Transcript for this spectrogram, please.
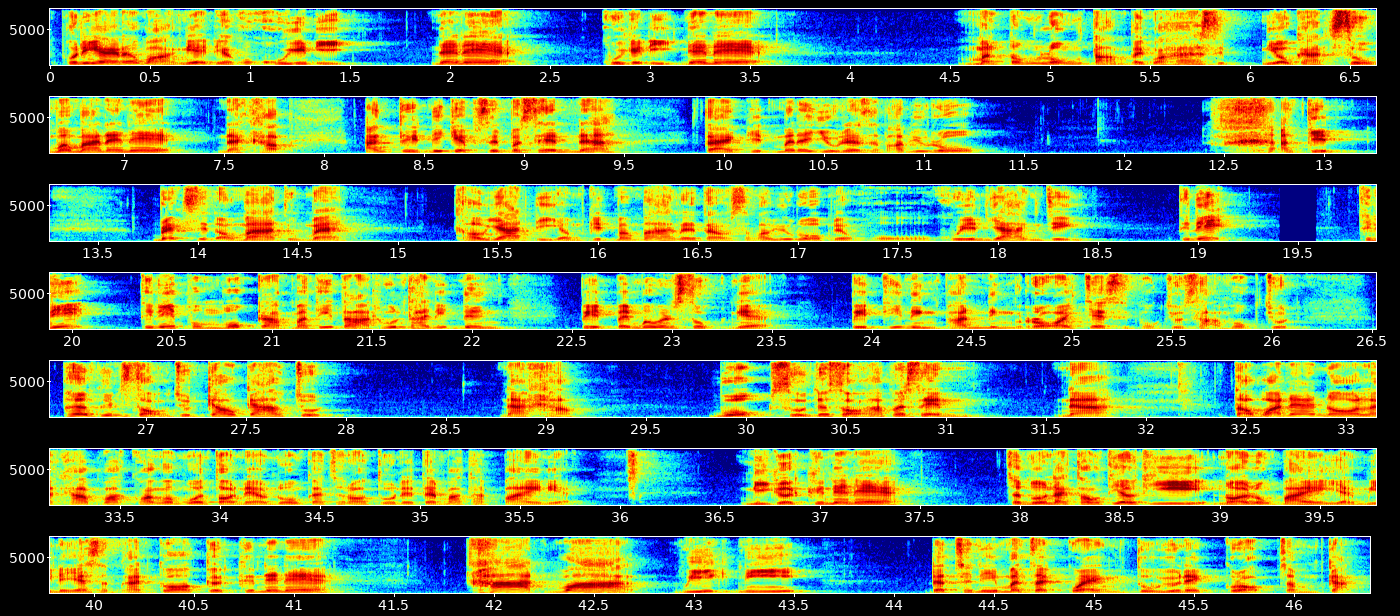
พูดง่ายๆระหว่างเนี้ยเดี๋ยวเขาคุยกันอีก แน่ๆคุยกันอีกแน่ๆมันต้องลงต่ำไปกว่า 50 มีโอกาสสูงมากๆแน่ๆนะครับอังกฤษนี่เก็บ 10%นะแต่อังกฤษไม่ได้อยู่ในสภาพยุโรป อังกฤษ Brexit ออกมาถูกไหมเขาญาติดีกับอังกฤษมากๆเลยแต่สภาพยุโรปเนี่ยโอ้โหคุยกันยากจริงๆทีนี้ทีนี้ทีนี้ผมวกกลับมาที่ตลาดหุ้นไทยนิดนึง ปิดไปเมื่อวันศุกร์เนี่ยปิดที่ 1,176.36 จุด เพิ่มขึ้น 2.99 จุดนะครับ บวก 0.25%นะแต่ว่าแน่นอนละครับว่าความกังวลต่อแนวโน้มการชะลอตัวในไตรมาสถัดไปเนี่ยมีเกิดขึ้นแน่ๆจำนวนนักท่องเที่ยวที่น้อยลงไปอย่างมีนัยสำคัญก็เกิดขึ้นแน่ๆคาดว่าวีคนี้ ดัชนีมันจะแกว่งตัวอยู่ในกรอบจำกัด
